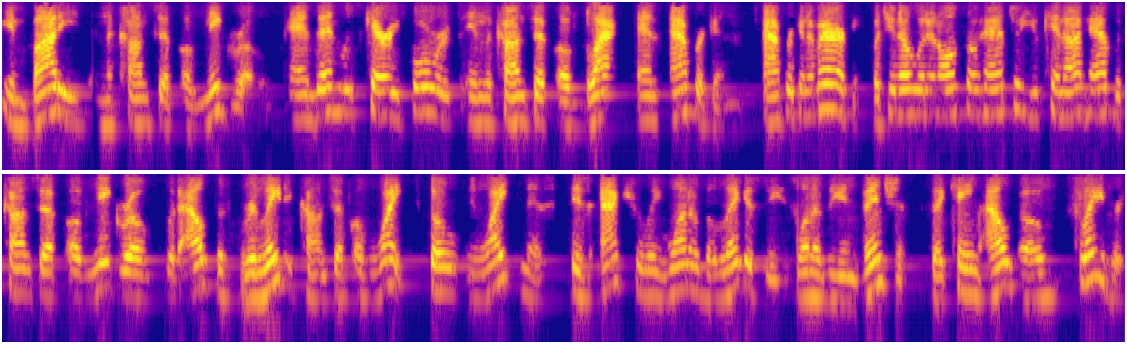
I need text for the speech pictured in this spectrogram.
embodied in the concept of Negro and then was carried forward in the concept of black and African, African American. But you know what it also had to? You cannot have the concept of Negro without the related concept of white. So whiteness is actually one of the legacies, one of the inventions that came out of slavery.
